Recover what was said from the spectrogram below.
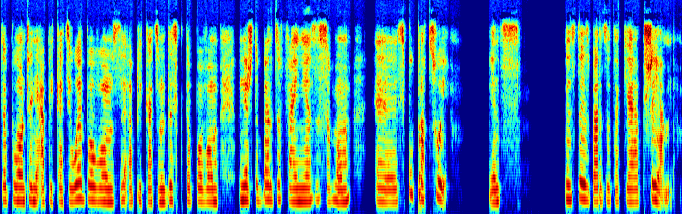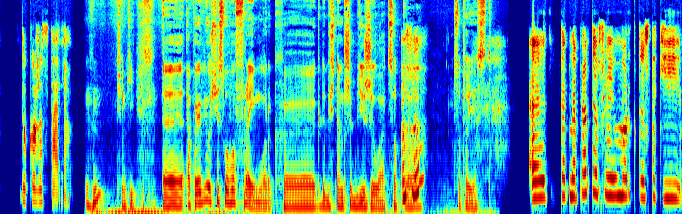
to połączenie aplikację webową z aplikacją desktopową, ponieważ to bardzo fajnie ze sobą e, współpracuje, więc, więc to jest bardzo takie przyjemne do korzystania. Mhm, dzięki. E, a pojawiło się słowo framework. Gdybyś nam przybliżyła, co to, mhm. co to jest? Tak naprawdę framework to jest taki,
